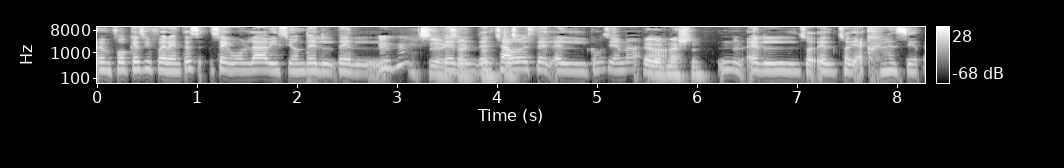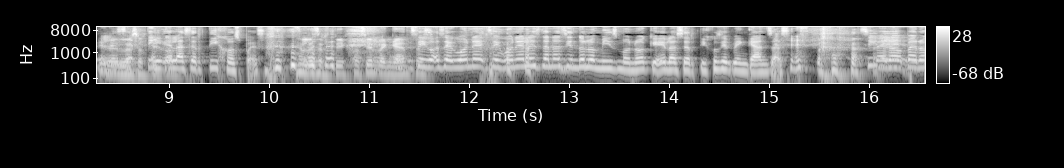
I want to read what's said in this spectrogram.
enfoques diferentes según la visión del, del, Ujú. Sí, del, exacto. del chavo, Entonces, este, el, el- ¿cómo se llama? Edward Ah, Ashton, el, el zodiaco, iba a decir. El, El el- acertijo. el acertijos, pues. el acertijo y el venganza. Sigo- según, él, según él están haciendo lo mismo, ¿no? Que el acertijos y el venganzas. Sí, Pero, pero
